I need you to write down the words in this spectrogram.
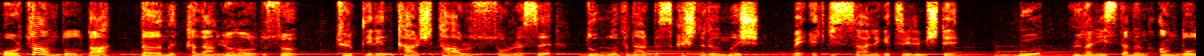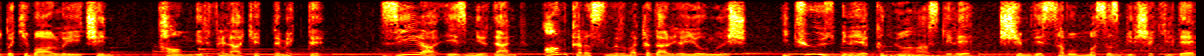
Orta Anadolu'da dağınık kalan Yunan ordusu Türklerin karşı taarruzu sonrası Dumlupınar'da sıkıştırılmış ve etkisiz hale getirilmişti. Bu Yunanistan'ın Anadolu'daki varlığı için tam bir felaket demekti. Zira İzmir'den Ankara sınırına kadar yayılmış 200 bine yakın Yunan askeri şimdi savunmasız bir şekilde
